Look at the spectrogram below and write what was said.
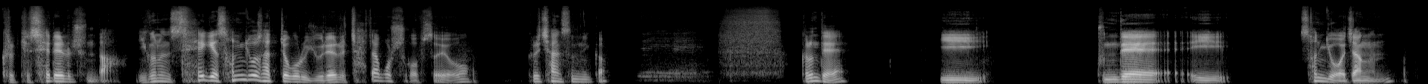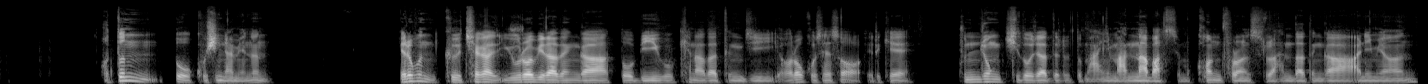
그렇게 세례를 준다. 이거는 세계 선교사적으로 유래를 찾아볼 수가 없어요. 그렇지 않습니까? 그런데 이 군대 이 선교어장은 어떤 또 곳이냐면은 여러분 그 제가 유럽이라든가 또 미국, 캐나다 등지 여러 곳에서 이렇게 군종 지도자들을 또 많이 만나봤어요. 뭐 컨퍼런스를 한다든가 아니면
